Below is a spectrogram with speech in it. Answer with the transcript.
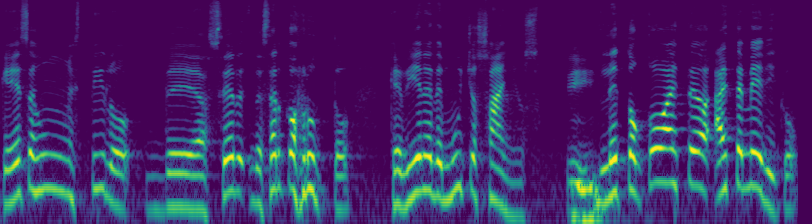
que ese es un estilo de, hacer, de ser corrupto que viene de muchos años. Le tocó a este, a este médico,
